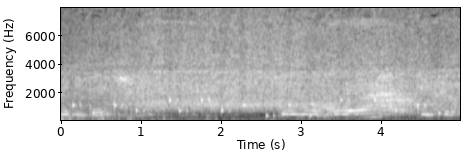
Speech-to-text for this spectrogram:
Pretty bitch. They want more.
